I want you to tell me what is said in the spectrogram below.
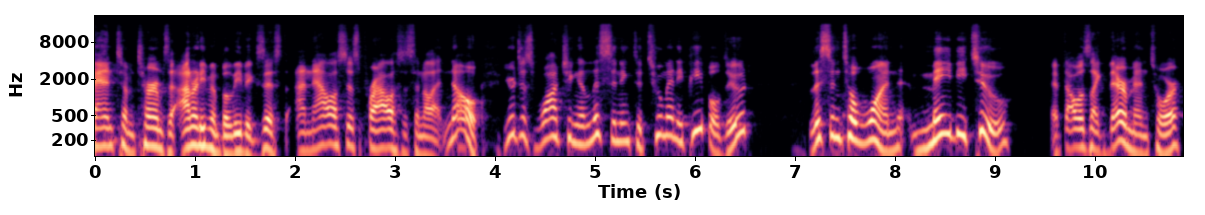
phantom terms that I don't even believe exist analysis paralysis and all that. No, you're just watching and listening to too many people, dude. Listen to one, maybe two, if that was like their mentor,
